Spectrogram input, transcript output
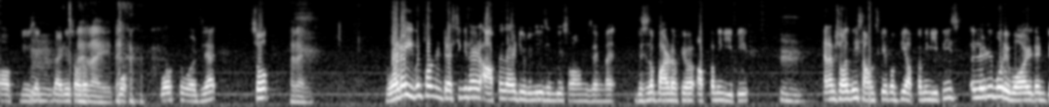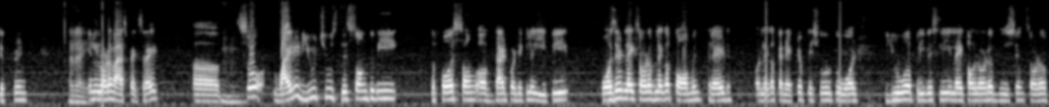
of music Mhm. that you sort of right wo- work towards. Yeah. So right what I even found interesting is that after that you release Hindi songs, and my, this is a part of your upcoming EP. Hmm. And I'm sure the soundscape of the upcoming EP is a little more evolved and different right in a lot of aspects, right? Uh, Mhm. So why did you choose this song to be the first song of that particular EP? Was it like sort of like a common thread or like a connective tissue to what you were previously? Like how a lot of musicians sort of,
